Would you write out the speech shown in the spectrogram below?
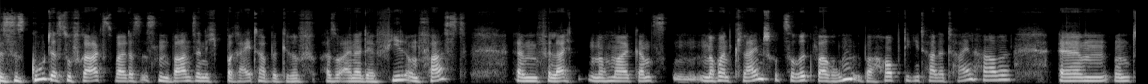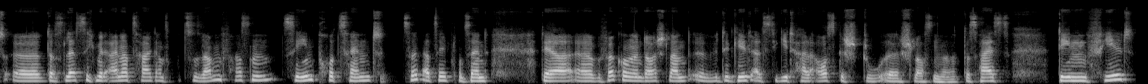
Das ist gut, dass du fragst, weil das ist ein wahnsinnig breiter Begriff, also einer, der viel umfasst. Ähm, vielleicht noch mal ganz, noch mal einen kleinen Schritt zurück. Warum überhaupt digitale Teilhabe? Ähm, und äh, das lässt sich mit einer Zahl ganz gut zusammenfassen. Zehn Prozent, circa zehn Prozent der äh, Bevölkerung in Deutschland äh, gilt als digital ausgeschlossene. Das heißt, denen fehlt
